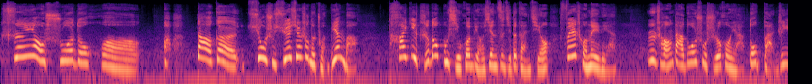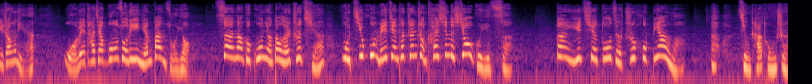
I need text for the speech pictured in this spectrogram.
真要说的话，啊，大概就是薛先生的转变吧。他一直都不喜欢表现自己的感情，非常内敛，日常大多数时候呀都板着一张脸。我为他家工作了一年半左右，在那个姑娘到来之前，我几乎没见他真正开心的笑过一次。但一切都在之后变了。哎呦，警察同志。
